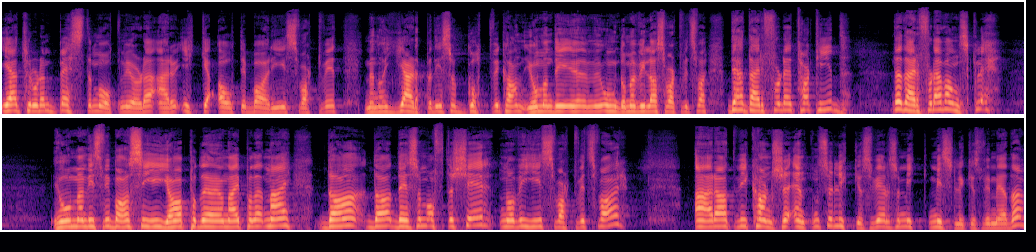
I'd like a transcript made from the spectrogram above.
jeg tror den beste måten vi gjør det, er å ikke alltid bare gi svart-hvitt, men å hjelpe dem så godt vi kan. Jo, men de, ungdommer vil ha svart-hvitt-svar. Det er derfor det tar tid. Det er derfor det er vanskelig. Jo, men hvis vi bare sier ja på det, og nei på det Nei. Da, da, det som ofte skjer når vi gir svart-hvitt svar, er at vi kanskje enten så lykkes vi, eller så mislykkes vi med det.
